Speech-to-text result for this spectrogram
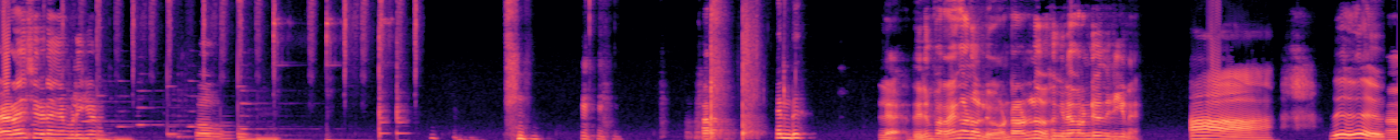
എടാ ശരിടാ ഞാൻ ഓ പറ. എന്ത്? അല്ല? എന്തേലും പറയാൻ കാണുമല്ലോ. അതുകൊണ്ടാണല്ലോ ഇങ്ങനെ ഫ്രണ്ട് വന്നിരിക്കണേ. ആ അത് ആ.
